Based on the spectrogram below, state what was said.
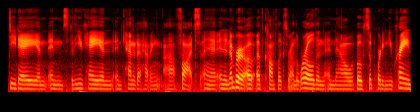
D-Day and, and the UK and, and Canada having uh, fought uh, in a number of, of, conflicts around the world and, and now both supporting Ukraine.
